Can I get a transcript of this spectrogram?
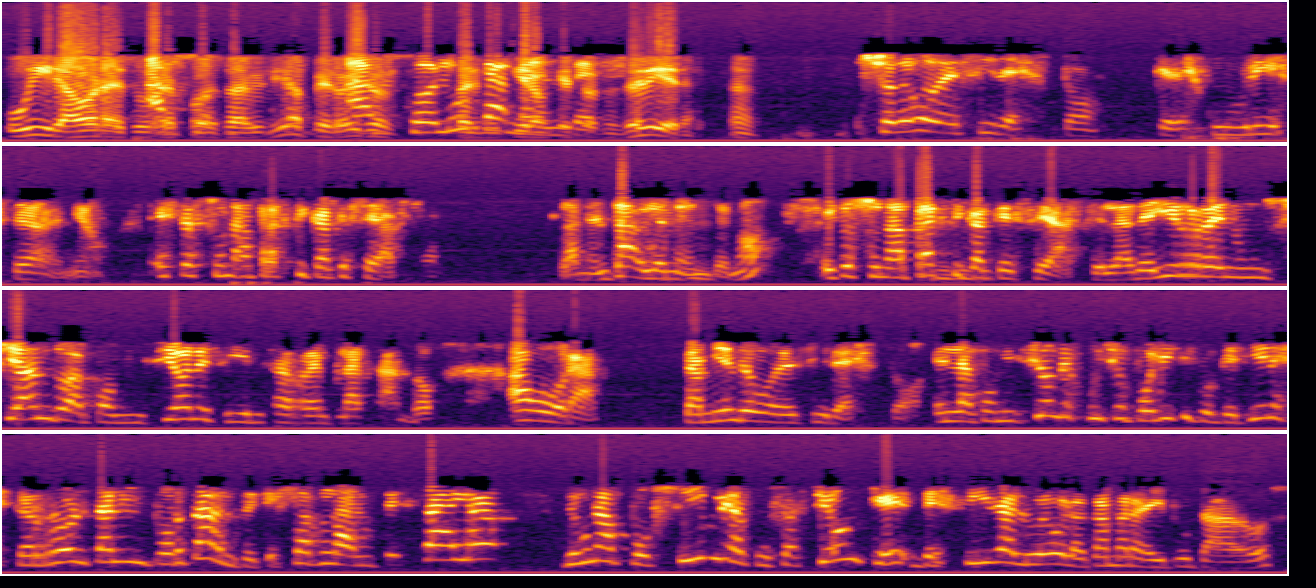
huir ahora de su Absol- responsabilidad, pero ellos permitieron que esto sucediera. Ah. yo debo decir esto que descubrí este año. Esta es una práctica que se hace, lamentablemente, ¿no? Esto es una práctica que se hace, la de ir renunciando a comisiones y irse reemplazando. Ahora, también debo decir esto, en la comisión de juicio político que tiene este rol tan importante, que es ser la antesala de una posible acusación que decida luego la Cámara de Diputados.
